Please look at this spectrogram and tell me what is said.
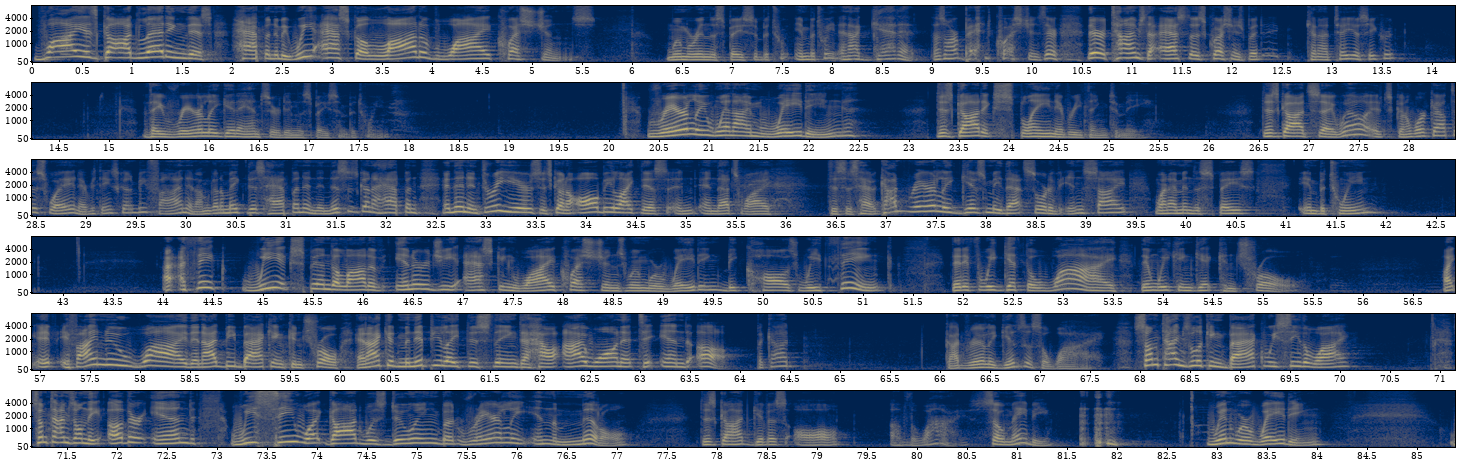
Why is God letting this happen to me? We ask a lot of why questions when we're in the space in between. And I get it. Those aren't bad questions. There, there are times to ask those questions, but can I tell you a secret? They rarely get answered in the space in between. Rarely, when I'm waiting, does God explain everything to me. Does God say, well, it's going to work out this way and everything's going to be fine and I'm going to make this happen and then this is going to happen and then in three years it's going to all be like this and, and that's why this is happening? God rarely gives me that sort of insight when I'm in the space in between. I, I think we expend a lot of energy asking why questions when we're waiting because we think that if we get the why, then we can get control. Like, if, if I knew why, then I'd be back in control and I could manipulate this thing to how I want it to end up. But God, God rarely gives us a why. Sometimes looking back, we see the why. Sometimes on the other end, we see what God was doing, but rarely in the middle does God give us all of the whys. So maybe when we're waiting,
